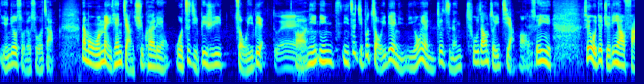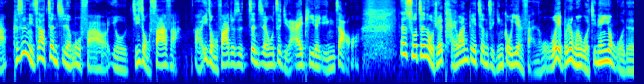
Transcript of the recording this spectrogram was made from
研究所的所长，那么我们每天讲区块链，我自己必须走一遍。对哦，你你你自己不走一遍，你你永远就只能出张嘴讲哦，所以所以我就决定要发。可是你知道政治人物发哦有几种发法啊？一种发就是政治人物自己的 IP 的营造哦。但是说真的，我觉得台湾对政治已经够厌烦了。我也不认为我今天用我的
